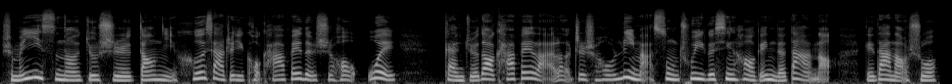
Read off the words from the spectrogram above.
什么意思呢？就是当你喝下这一口咖啡的时候，胃感觉到咖啡来了，这时候立马送出一个信号给你的大脑，给大脑说。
